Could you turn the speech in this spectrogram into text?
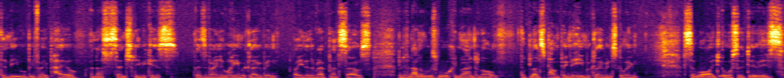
the meat will be very pale, and that's essentially because there's very little hemoglobin, like you know the red blood cells. But if an animal's walking around a lot, the blood's pumping, the hemoglobin's going. So what I also do is,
